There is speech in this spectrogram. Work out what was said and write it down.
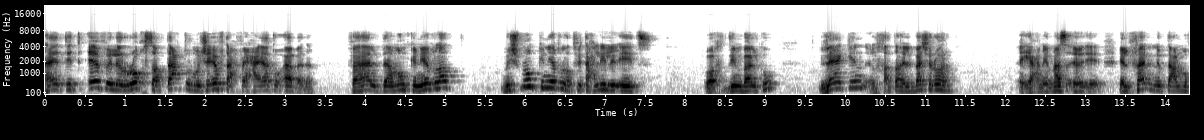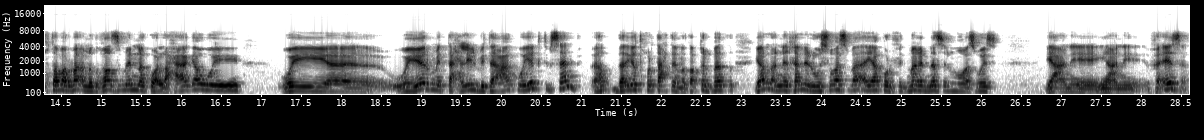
هتتقفل الرخصة بتاعته مش هيفتح في حياته ابدا. فهل ده ممكن يغلط؟ مش ممكن يغلط في تحليل الإيدز. واخدين بالكم؟ لكن الخطأ البشري يعني مس... الفن بتاع المختبر بقى متغاظ منك ولا حاجة و... و... ويرمي التحليل بتاعك ويكتب سلبي. أهو ده يدخل تحت النطاق البث يلا نخلي الوسواس بقى ياكل في دماغ الناس الموسوسة. يعني يعني فإذا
